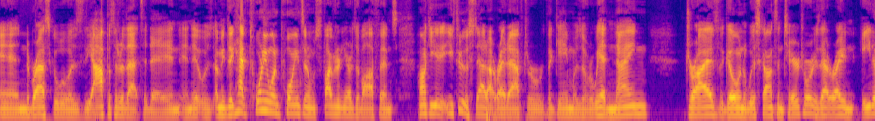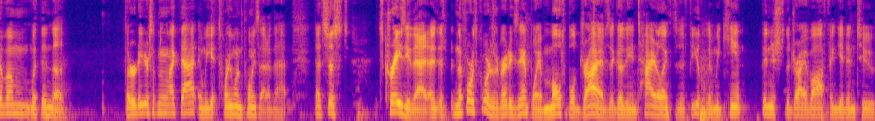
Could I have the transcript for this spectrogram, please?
And Nebraska was the opposite of that today, and and it was. I mean, they had 21 points and it was 500 yards of offense. Honky, you threw the stat out right after the game was over. We had nine drives that go into Wisconsin territory. Is that right? And eight of them within the 30 or something like that, and we get 21 points out of that. That's just, it's crazy that. In the fourth quarter is a great example. We have multiple drives that go the entire length of the field, and we can't finish the drive off and get into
